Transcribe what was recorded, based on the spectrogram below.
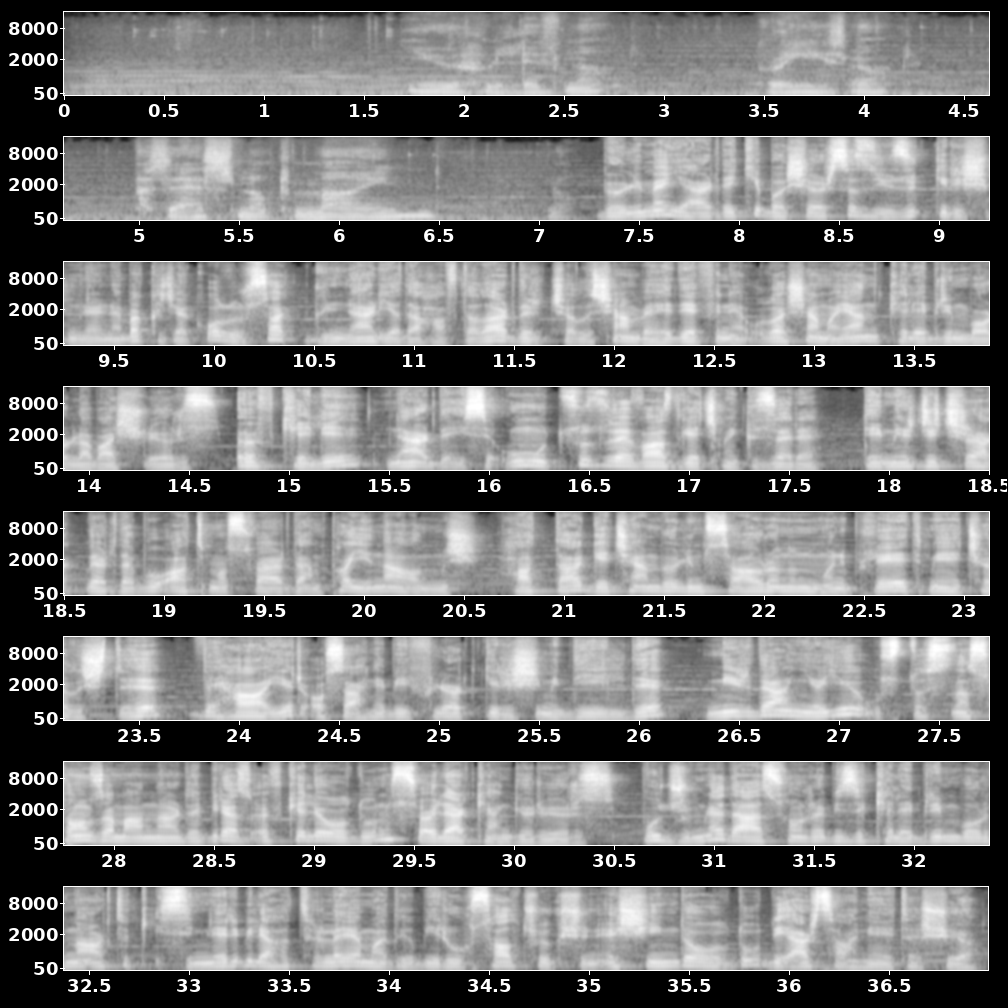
You who live not, breathe not, possess not mind, Bölüme yerdeki başarısız yüzük girişimlerine bakacak olursak günler ya da haftalardır çalışan ve hedefine ulaşamayan Celebrimbor'la başlıyoruz. Öfkeli, neredeyse umutsuz ve vazgeçmek üzere. Demirci çırakları da bu atmosferden payını almış. Hatta geçen bölüm Sauron'un manipüle etmeye çalıştığı ve hayır o sahne bir flört girişimi değildi. Mirdanya'yı ustasına son zamanlarda biraz öfkeli olduğunu söylerken görüyoruz. Bu cümle daha sonra bizi Celebrimbor'un artık isimleri bile hatırlayamadığı bir ruhsal çöküşün eşiğinde olduğu diğer sahneye taşıyor.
